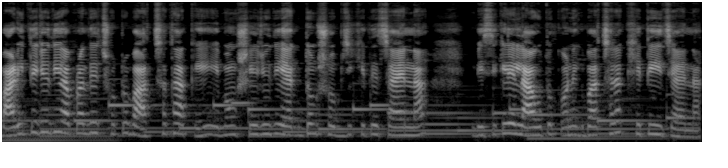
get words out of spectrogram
বাড়িতে যদি আপনাদের ছোট বাচ্চা থাকে এবং সে যদি একদম সবজি খেতে চায় না বেসিক্যালি লাউ তো অনেক বাচ্চারা খেতেই চায় না।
